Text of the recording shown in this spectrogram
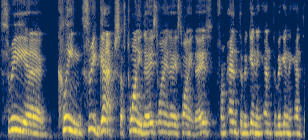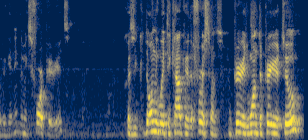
three uh, clean three gaps of 20 days, 20 days, 20 days, from end to beginning, end to beginning, end to beginning. That means four periods. Because the only way to calculate the first ones, from period one to period two,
